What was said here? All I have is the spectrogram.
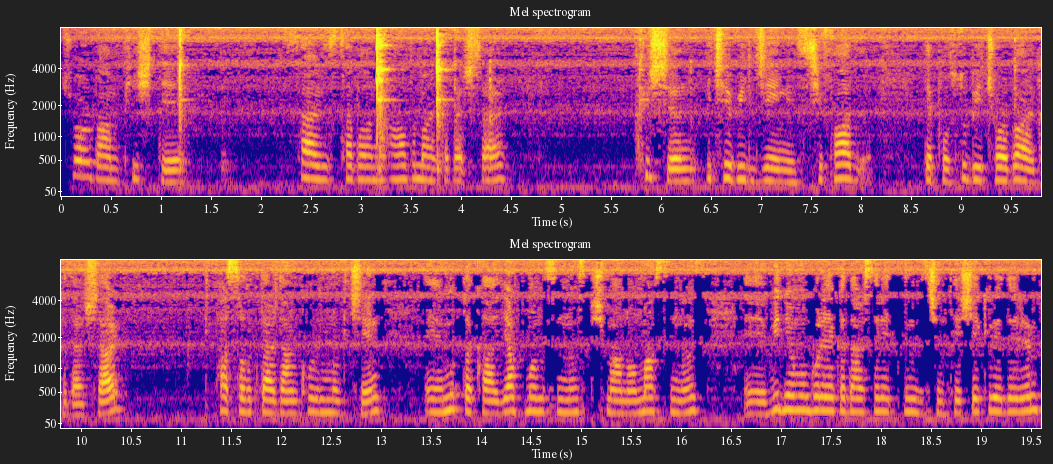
Çorbam pişti. Servis tabağına aldım arkadaşlar. Kışın içebileceğiniz şifa deposu bir çorba arkadaşlar. Hastalıklardan korunmak için e, mutlaka yapmalısınız. Pişman olmazsınız. E, videomu buraya kadar seyrettiğiniz için teşekkür ederim.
